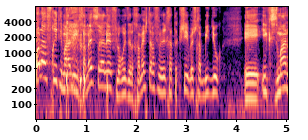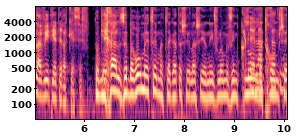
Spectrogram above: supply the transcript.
או להפחית אם היה לי 15,000, להוריד את זה ל-5,000, ולהגיד לך, תקשיב, יש לך בדיוק איקס זמן להביא את יתר הכסף. טוב, מיכל, זה ברור מעצם הצגת השאלה שיניב לא מבין כלום בתחום, ש... מוזרה,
